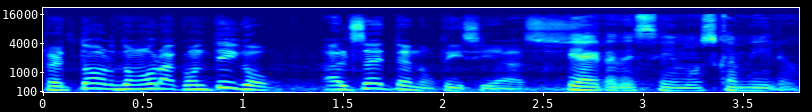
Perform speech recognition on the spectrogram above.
Retorno ahora contigo al set de noticias. Te agradecemos, Camilo.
